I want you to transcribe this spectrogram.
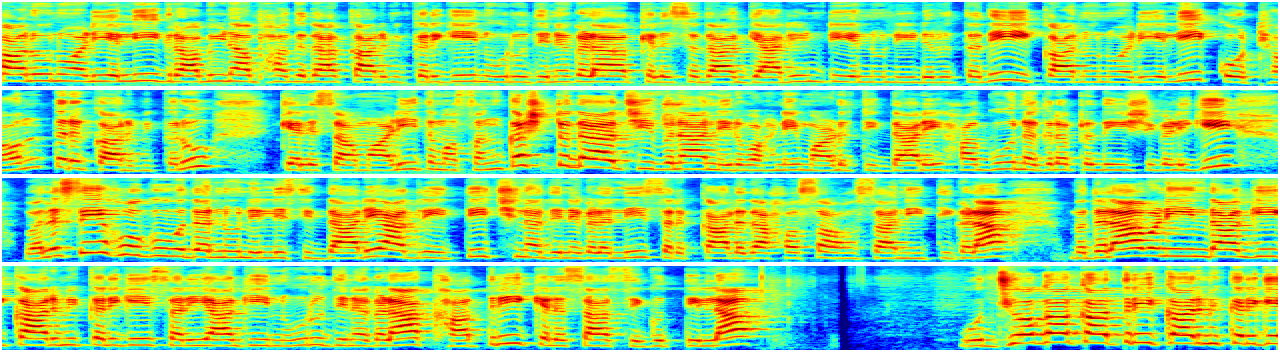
ಕಾನೂನು ಅಡಿಯಲ್ಲಿ ಗ್ರಾಮೀಣ ಭಾಗದ ಕಾರ್ಮಿಕರಿಗೆ ನೂರು ದಿನಗಳ ಕೆಲಸದ ಗ್ಯಾರಂಟಿಯನ್ನು ನೀಡಿರುತ್ತದೆ. ಈ ಕಾನೂನು ಅಡಿಯಲ್ಲಿ ಕೋಟ್ಯಾಂತರ ಕಾರ್ಮಿಕರು ಕೆಲಸ ಮಾಡಿ ತಮ್ಮ ಸಂಕಷ್ಟದ ಜೀವನ ನಿರ್ವಹಣೆ ಮಾಡುತ್ತಿದ್ದಾರೆ ಹಾಗೂ ನಗರ ಪ್ರದೇಶಗಳಿಗೆ ವಲಸೆ ಹೋಗುವುದನ್ನು ನಿಲ್ಲಿಸಿದ್ದಾರೆ. ಆದರೆ ಇತ್ತೀಚಿನ ದಿನಗಳಲ್ಲಿ ಸರ್ಕಾರದ ಹೊಸ ಹೊಸ ನೀತಿಗಳ ಬದಲಾವಣೆಯಿಂದಾಗಿ ಕಾರ್ಮಿಕರಿಗೆ ಸರಿಯಾಗಿ ನೂರು ದಿನಗಳ ಖಾತ್ರಿ ಕೆಲಸ ಸಿಗುತ್ತಿಲ್ಲ. ಉದ್ಯೋಗ ಖಾತ್ರಿ ಕಾರ್ಮಿಕರಿಗೆ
